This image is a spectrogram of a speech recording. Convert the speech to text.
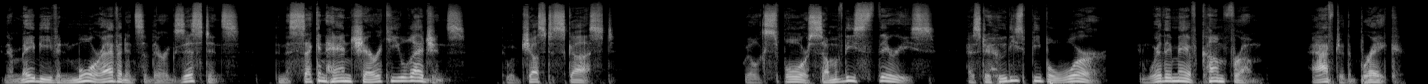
And there may be even more evidence of their existence than the secondhand Cherokee legends that we've just discussed. We'll explore some of these theories as to who these people were and where they may have come from after the break.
